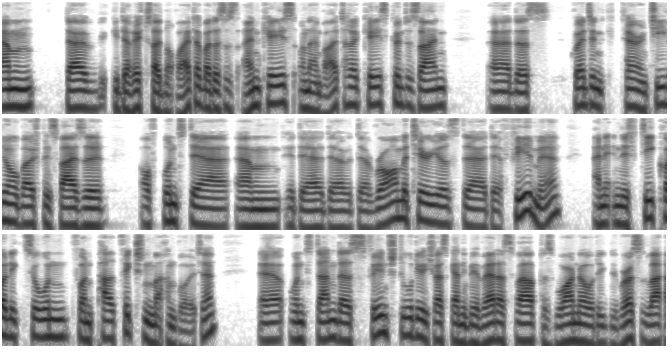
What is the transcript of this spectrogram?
Ähm, Da geht der Rechtsstreit noch weiter, aber das ist ein Case. Und ein weiterer Case könnte sein, äh, dass Quentin Tarantino beispielsweise aufgrund der, ähm, der, der, der Raw Materials der, der Filme eine NFT-Kollektion von Pulp Fiction machen wollte. Äh, und dann das Filmstudio, ich weiß gar nicht mehr, wer das war, ob das Warner oder Universal war,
